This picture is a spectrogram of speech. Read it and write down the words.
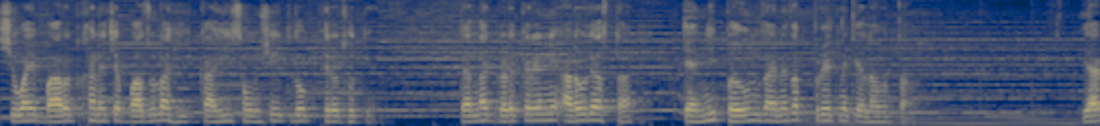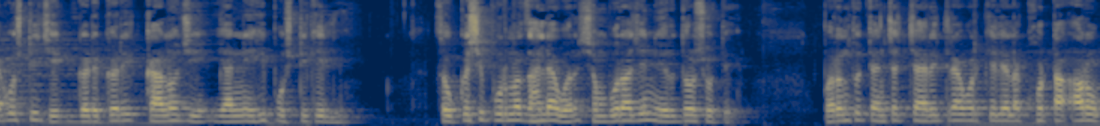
शिवाय बारूदखान्याच्या बाजूलाही काही संशयित लोक फिरत होते. त्यांना गडकऱ्यांनी अडवले असता त्यांनी पळून जाण्याचा प्रयत्न केला होता. या गोष्टीची गडकरी कान्होजी यांनीही पुष्टी केली. चौकशी पूर्ण झाल्यावर शंभूराजे निर्दोष होते. परंतु त्यांच्या चारित्र्यावर केलेला खोटा आरोप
